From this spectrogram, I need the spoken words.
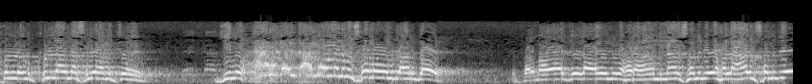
کھلم کھلا مسلے جنہوں ہر بندہ مومن مسلمان جانتا ہے فرمایا جڑا یہ حرام نہ سمجھے، حلال سمجھے،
